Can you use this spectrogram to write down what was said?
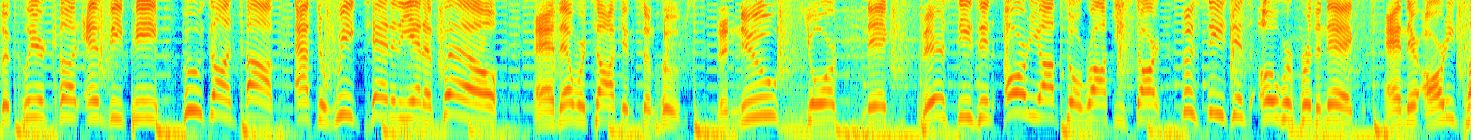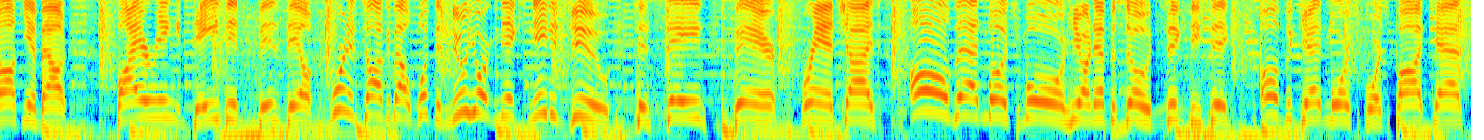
the clear cut MVP? Who's on top after week 10 in the NFL? And then we're talking some hoops. The New York Knicks, their season already off to a rocky start. The season's over for the Knicks, and they're already talking about firing David Fizdale. We're going to talk about what the New York Knicks need to do to save their franchise. All that much more here on episode 66 of the Get More Sports Podcast.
